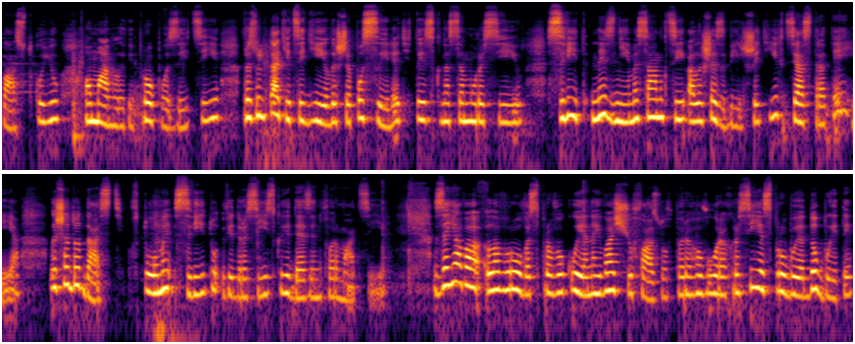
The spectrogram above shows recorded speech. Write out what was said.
пасткою, оманливі пропозиції. В результаті ці дії лише посилять тиск на саму Росію. Світ не зніме санкцій, а лише збільшить їх. Ця стратегія лише додасть втоми світу від російської дезінформації. Заява Лаврова спровокує найважчу фазу в переговорах. Росія спробує добити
